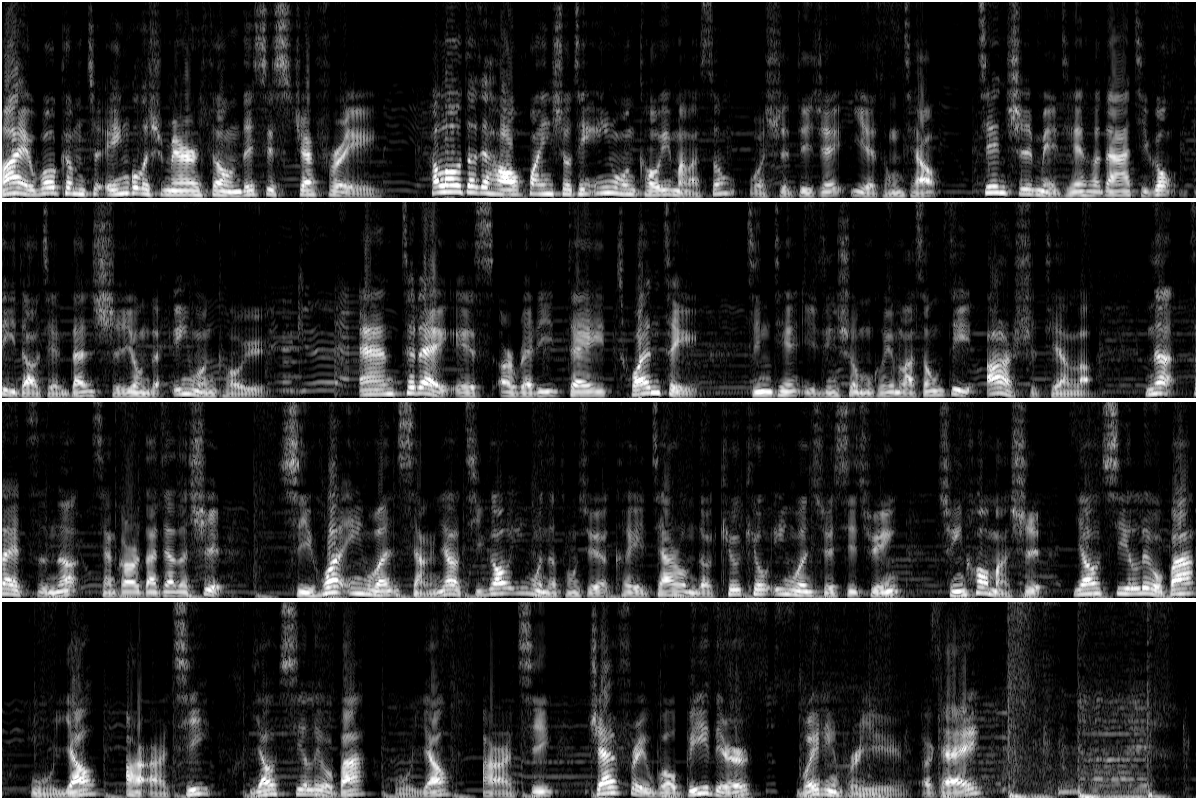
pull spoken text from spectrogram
Hi, welcome to English Marathon. This is Jeffrey. Hello，大家好，欢迎收听英文口语马拉松，我是 DJ 叶童桥，坚持每天和大家提供地道、简单、实用的英文口语。And today is already day twenty. 今天已经是我们口语马拉松第二十天了。那在此呢，想告诉大家的是，喜欢英文、想要提高英文的同学，可以加入我们的 QQ 英文学习群，群号码是幺七六八五幺二二七幺七六八五幺二二七。Jeffrey will be there waiting for you. Okay.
